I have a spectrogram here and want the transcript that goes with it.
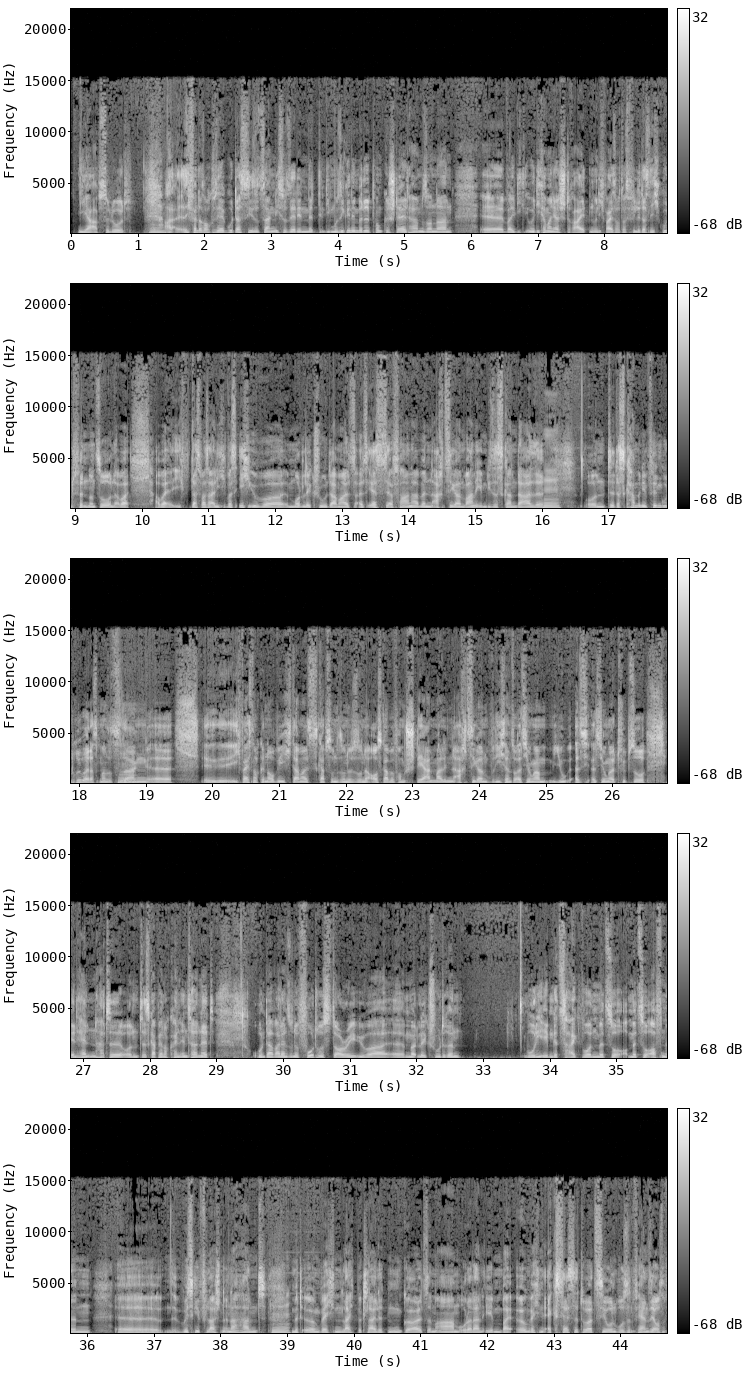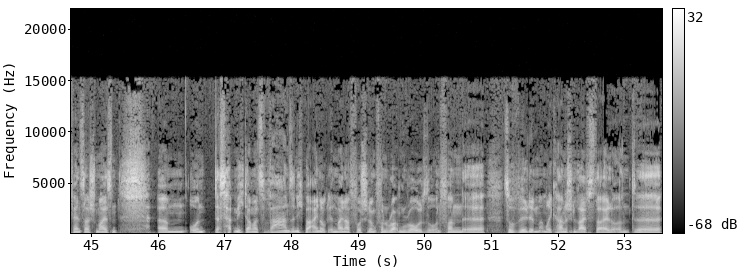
Ja, absolut. Mhm. Ich fand das auch sehr gut, dass sie sozusagen nicht so sehr den, die Musik in den Mittelpunkt gestellt haben, sondern äh, weil die, über die kann man ja streiten und ich weiß auch, dass viele das nicht gut finden und so. Und aber aber ich, das was eigentlich was ich über Motley Crue damals als erstes erfahren habe in den 80ern waren eben diese Skandale Mhm. und äh, das kam in dem Film gut rüber, dass man sozusagen äh, äh, ich weiß noch genau, wie ich damals es gab so, so eine so eine Ausgabe vom Stern mal in den 80ern, wo die ich dann so als junger Ju- als als junger Typ so in Händen hatte und es gab ja noch kein Internet und da war dann so eine Fotostory über äh, Mötley Crüe drin wo die eben gezeigt wurden mit so mit so offenen äh, Whiskyflaschen in der Hand, mit irgendwelchen leicht bekleideten Girls im Arm oder dann eben bei irgendwelchen Exzesssituationen, wo sie einen Fernseher aus dem Fenster schmeißen. Ähm, und das hat mich damals wahnsinnig beeindruckt in meiner Vorstellung von Rock'n'Roll so und von äh, so wildem amerikanischen Lifestyle. Und äh,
